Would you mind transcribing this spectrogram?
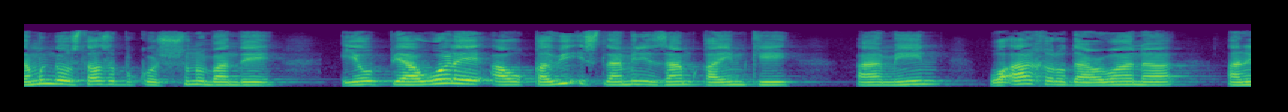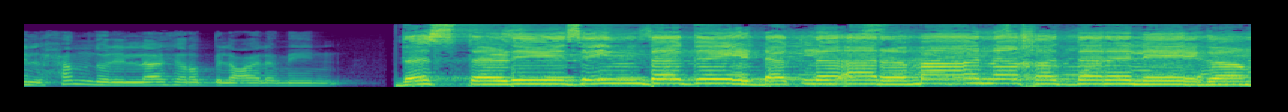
زموږ او ستاسو په کوششونو باندې یو پیاوړی او قوي اسلامي نظام قایم کړي آمین واخر دعوانا ان الحمد لله رب العالمین. دستړی زندګۍ ډک له ارمانه خط درلېږم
